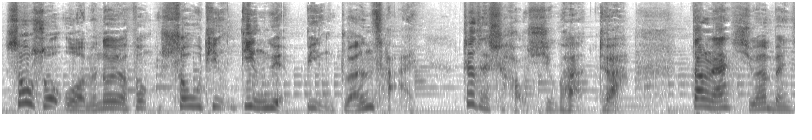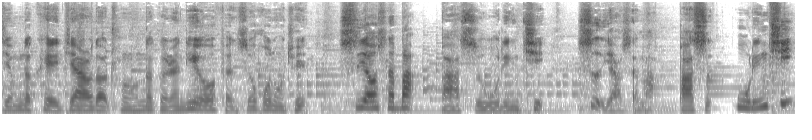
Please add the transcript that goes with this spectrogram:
搜索“我们都要疯”，收听、订阅并转载，这才是好习惯，对吧？当然，喜欢本节目的可以加入到虫虫的个人听友粉丝互动群：四幺三八八四五零七四幺三八八四五零七。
